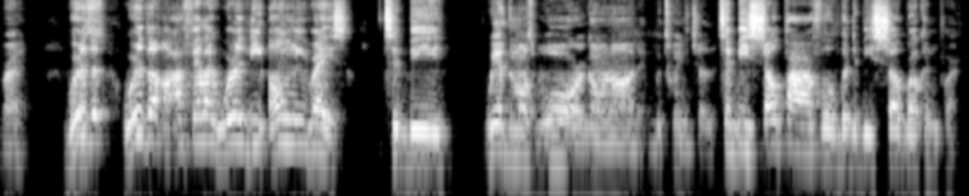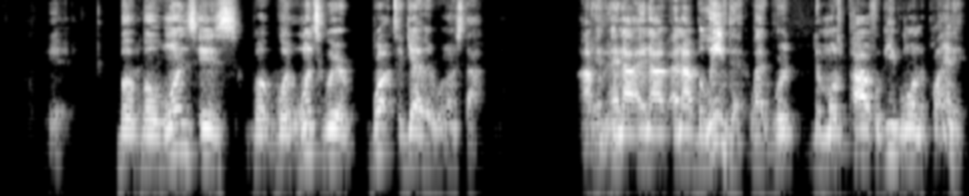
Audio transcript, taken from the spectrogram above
Right. We're That's- the we're the I feel like we're the only race to be We have the most war going on between each other. to be so powerful, but to be so broken apart. Yeah. But but once is but what once we're brought together, we're unstoppable. I And, and. I and I and I believe that. Like we're the most powerful people on the planet.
